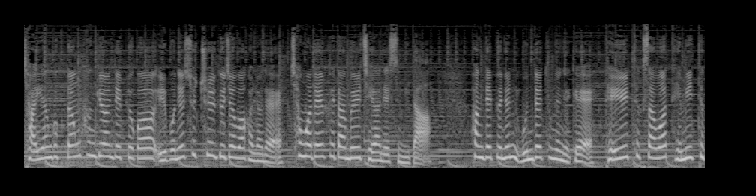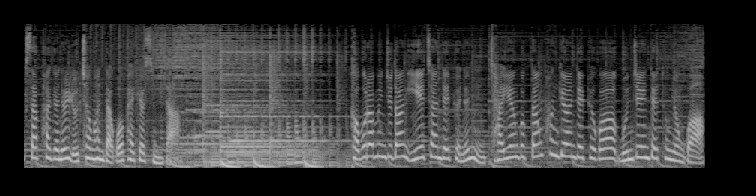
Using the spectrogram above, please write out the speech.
자유한국당 황교안 대표가 일본의 수출 규제와 관련해 청와대 회담을 제안했습니다. 황 대표는 문 대통령에게 대일 특사와 대미 특사 파견을 요청한다고 밝혔습니다. 더불어민주당 이해찬 대표는 자유한국당 황교안 대표가 문재인 대통령과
